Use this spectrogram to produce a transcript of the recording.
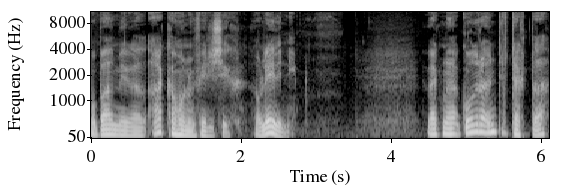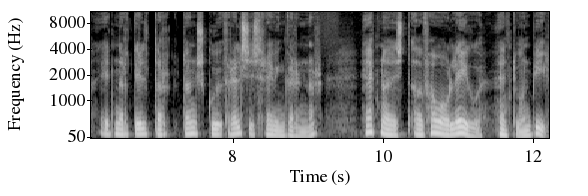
og bað mig að aka honum fyrir sig á leiðinni. Vegna góðra undirtekta einnar dildar dönsku frelsisreifingarinnar hefnaðist að fá á leigu hendu hann bíl.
